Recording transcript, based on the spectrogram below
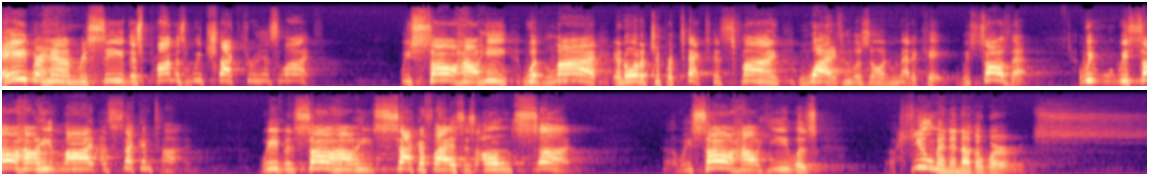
Abraham received this promise. We track through his life. We saw how he would lie in order to protect his fine wife who was on Medicaid. We saw that. We, we saw how he lied a second time. We even saw how he sacrificed his own son. We saw how he was human, in other words.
